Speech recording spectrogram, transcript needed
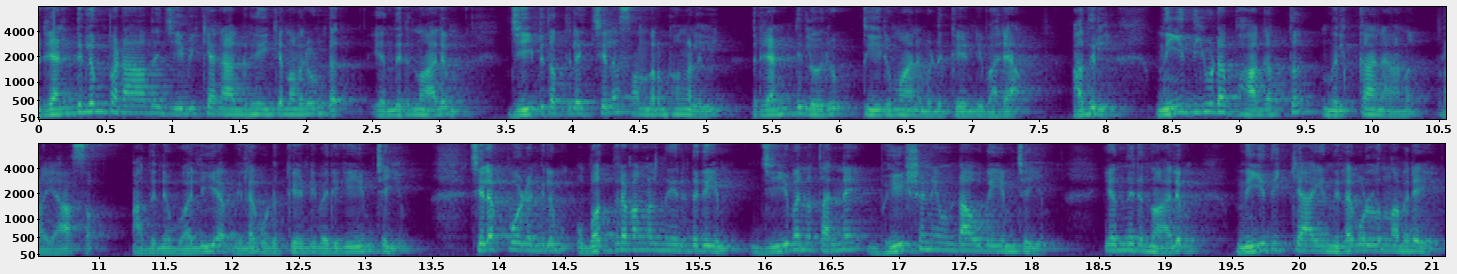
രണ്ടിലും പെടാതെ ജീവിക്കാൻ ആഗ്രഹിക്കുന്നവരുണ്ട്. എന്നിരുന്നാലും ജീവിതത്തിലെ ചില സന്ദർഭങ്ങളിൽ രണ്ടിലൊരു തീരുമാനമെടുക്കേണ്ടി വരാം. അതിൽ നീതിയുടെ ഭാഗത്ത് നിൽക്കാനാണ് പ്രയാസം. അതിന് വലിയ വില കൊടുക്കേണ്ടി വരികയും ചെയ്യും. ചിലപ്പോഴെങ്കിലും ഉപദ്രവങ്ങൾ നേരിടുകയും ജീവന് തന്നെ ഭീഷണി ഉണ്ടാവുകയും ചെയ്യും. എന്നിരുന്നാലും നീതിക്കായി നിലകൊള്ളുന്നവരെ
